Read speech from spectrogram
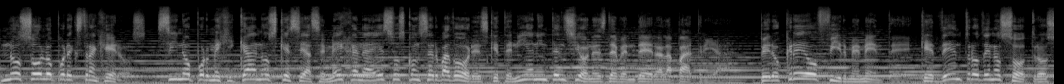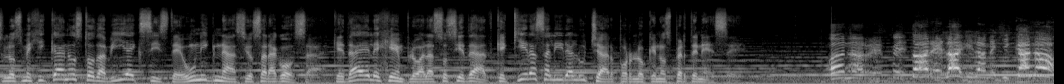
No solo por extranjeros, sino por mexicanos que se asemejan a esos conservadores que tenían intenciones de vender a la patria. Pero creo firmemente que dentro de nosotros los mexicanos todavía existe un Ignacio Zaragoza que da el ejemplo a la sociedad que quiera salir a luchar por lo que nos pertenece. Van a respetar el águila mexicana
